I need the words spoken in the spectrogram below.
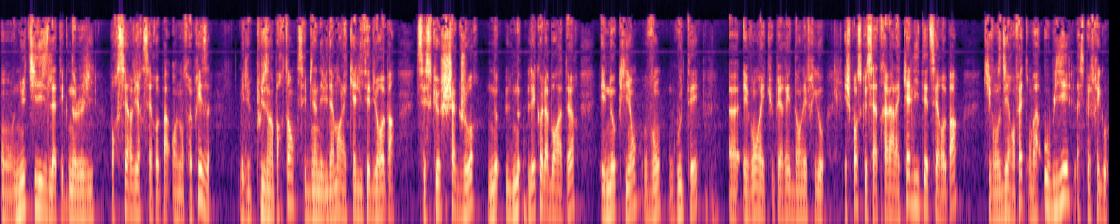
on utilise la technologie pour servir ses repas en entreprise, mais le plus important, c'est bien évidemment la qualité du repas. C'est ce que chaque jour, nos- nos- les collaborateurs et nos clients vont goûter euh, et vont récupérer dans les frigos. Et je pense que c'est à travers la qualité de ces repas qu'ils vont se dire, en fait, on va oublier l'aspect frigo.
